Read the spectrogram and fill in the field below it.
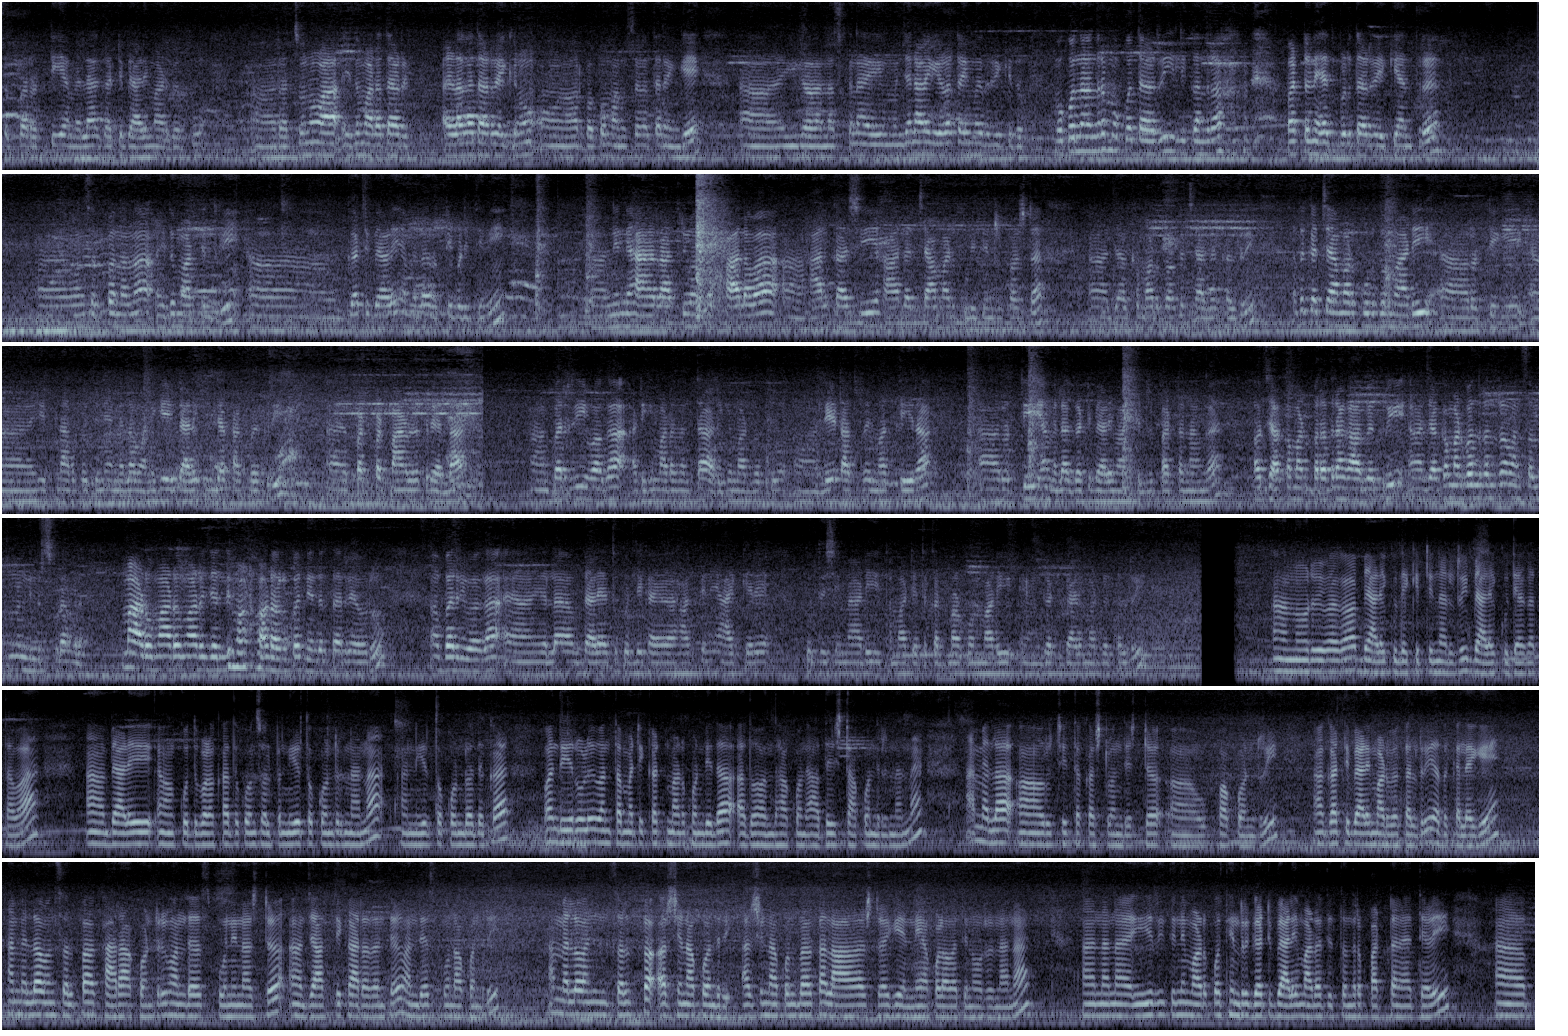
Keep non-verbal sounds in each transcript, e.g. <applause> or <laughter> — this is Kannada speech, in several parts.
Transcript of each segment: ಸ್ವಲ್ಪ ರೊಟ್ಟಿ, ಆಮೇಲೆ ಗಟ್ಟಿ ಬ್ಯಾಳಿ ಮಾಡಬೇಕು. ರಚನು ಇದು ಮಾಡತ್ತಾಳ್ರಿ ಅಳ್ಳಗತ್ತಾಳ್ರಿ ಆಕಿನು ಅವ್ರ ಪಪ್ಪ ಮನಸ್ಸಾಗತ್ತಾರ ಹಿಂಗೆ. ಈಗ ನಸ್ಕನ ಈಗ ಮುಂಜಾನೆ ಹೇಳೋ ಟೈಮ್ ಅದ್ರಿ ಈಕಿದು. ಮುಕ್ಕೊಂದ ಅಂದ್ರೆ ಮುಕ್ಕೋತಾಳ್ರಿ, ಇಲ್ಲಿಕಂದ್ರೆ <laughs> ಪಟ್ಟನೆ ಎದ್ದು ಬಿಡ್ತಾಳ್ರಿ ಆಕೆ ಅಂತ ಒಂದು ಸ್ವಲ್ಪ ನಾನು ಇದು ಮಾಡ್ತೀನಿ ರೀ ಗಟ್ಟಿ ಬ್ಯಾಳಿ, ಆಮೇಲೆ ರೊಟ್ಟಿ ಬಡಿತೀನಿ. ನಿನ್ನೆ ರಾತ್ರಿ ಒಂದು ಸ್ವಲ್ಪ ಹಾಲವ ಹಾಲು ಕಾಸಿ ಹಾಲು ಚಹಾ ಮಾಡಿ ಕುಡಿತೀನಿ ರೀ ಫಸ್ಟ್ ಜಳಕ ಮಾಡಬಾರ್ದು ಚಹಾ ಬೇಕಲ್ರಿ ಅದಕ್ಕೆ ಚಹಾ ಮಾಡಿ ಕುಡ್ದು ಮಾಡಿ ರೊಟ್ಟಿಗೆ ಹಿಟ್ಟು ನಾರ್ಕೋತೀನಿ ಆಮೇಲೆ ಒಣಗಿ ಬ್ಯಾಳಿ ಕುಂದ್ಯಾಕೆ ಹಾಕ್ಬೇಕು ರೀ ಪಟ್ ಪಟ್ ಮಾಡ್ಬೇಕು ರೀ ಎಲ್ಲ ಬರ್ರಿ ಇವಾಗ ಅಡುಗೆ ಮಾಡೋದಂತ ಅಡುಗೆ ಮಾಡಬೇಕು. ಲೇಟ್ ಆಗ್ತದೆ ಮತ್ತು ತೀರಾ. ರೊಟ್ಟಿ ಆಮೇಲೆ ಗಟ್ಟಿ ಬ್ಯಾಳಿ ಮಾಡ್ತೀನಿ ರೀ ಪಟ್ಟ ನಂಗೆ. ಅವ್ರು ಜಳಕ ಮಾಡಿ ಬರೋದ್ರಾಗ ಆಗ್ಬೇಕು ರೀ ಜಳಕ ಮಾಡಿ ಬಂದ್ರಂದ್ರೆ ಒಂದು ಸ್ವಲ್ಪ ನಿಂದ್ರಿಸ್ಬಿಡಂಗಿಲ್ಲ. ಮಾಡು ಮಾಡು ಮಾಡು, ಜಲ್ದಿ ಮಾಡು ಮಾಡು ಅನ್ಕೊತ ನಿಂದಿರ್ತಾರೆ ರೀ ಅವರು ಬರ್ರಿ ಇವಾಗ ಎಲ್ಲ ಬ್ಯಾಳೆ ಕುದ್ಲಿಕ್ಕೆ ಹಾಕ್ತೀನಿ, ಹಾಕ್ಯಾರೆ. ಕುದಿಸಿ ಮಾಡಿ, ಟಮಾಟೆ ಕಟ್ ಮಾಡ್ಕೊಂಡು ಮಾಡಿ ಗಟ್ಟಿ ಬ್ಯಾಳೆ ಮಾಡ್ಬೇಕಲ್ರಿ. ನೋಡ್ರಿ ಇವಾಗ ಬ್ಯಾಳೆ ಕುದಿಯಕ್ಕೆ ಇಟ್ಟಿನಲ್ರಿ ಬ್ಯಾಳೆ ಕುದಿಯಾಗತ್ತವ ಬ್ಯಾಳೆ ಕುದ್ದು ಬಳಕ ಅದಕ್ಕೆ ಒಂದು ಸ್ವಲ್ಪ ನೀರು ತೊಗೊಂಡ್ರಿ ನಾನು. ನೀರು ತೊಗೊಂಡು ಅದಕ್ಕೆ ಒಂದು ಈರುಳ್ಳಿ, ಒಂದು ಟಮಾಟಿ ಕಟ್ ಮಾಡ್ಕೊಂಡಿದ್ದ ಅದು ಒಂದು ಹಾಕೊಂಡು ಅದಿಷ್ಟು ಹಾಕೊಂಡ್ರಿ ನಾನು. ಆಮೇಲೆ ರುಚಿ ತಕ್ಕಷ್ಟು ಒಂದಿಷ್ಟು ಉಪ್ಪು ಹಾಕೊಂಡ್ರಿ. ಗಟ್ಟಿ ಬ್ಯಾಳೆ ಮಾಡ್ಬೇಕಲ್ರಿ ಅದಕ್ಕೆಲೆಗೆ ಆಮೇಲೆ ಒಂದು ಸ್ವಲ್ಪ ಖಾರ ಹಾಕೊಂಡ್ರಿ, ಒಂದು ಸ್ಪೂನಿನಷ್ಟು ಜಾಸ್ತಿ ಖಾರ ಅಂತೇಳಿ ಒಂದೇ ಸ್ಪೂನ್ ಹಾಕೊಂಡ್ರಿ. ಆಮೇಲೆ ಒಂದು ಸ್ವಲ್ಪ ಅರ್ಶಿಣ ಹಾಕೊಂಡ್ರಿ. ಅರ್ಶಿಣ ಹಾಕೊಂಡ್ ಬಳಿಕ ಲಾಸ್ಟಾಗಿ ಎಣ್ಣೆ ಹಾಕೊಳಕತ್ತೀನಿ ನೋಡ್ರಿ ನಾನು. ನಾನು ಈ ರೀತಿನೇ ಮಾಡ್ಕೋತೀನಿ ರೀ ಗಟ್ಟಿ ಬ್ಯಾಳಿ ಮಾಡೋದಿತ್ತಂದ್ರೆ ಪಟ್ಟನೆ ಅಂತೇಳಿ.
